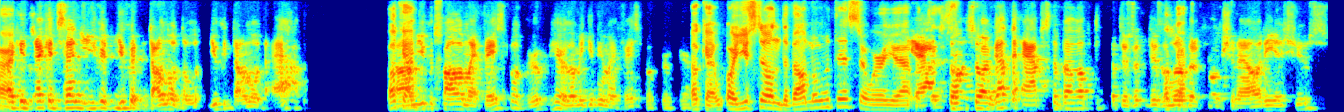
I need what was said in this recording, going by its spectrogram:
I could I could send you. You could you could download the you could download the app. Okay. Um, you can follow my Facebook group. Here, let me give you my Facebook group here. Okay. Are you still in development with this, or where are you at? Yeah. So, so I've got the apps developed, but there's a, there's a okay. little bit of functionality issues.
